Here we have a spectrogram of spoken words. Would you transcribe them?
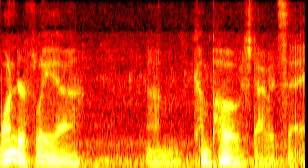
wonderfully uh, um, composed. I would say.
